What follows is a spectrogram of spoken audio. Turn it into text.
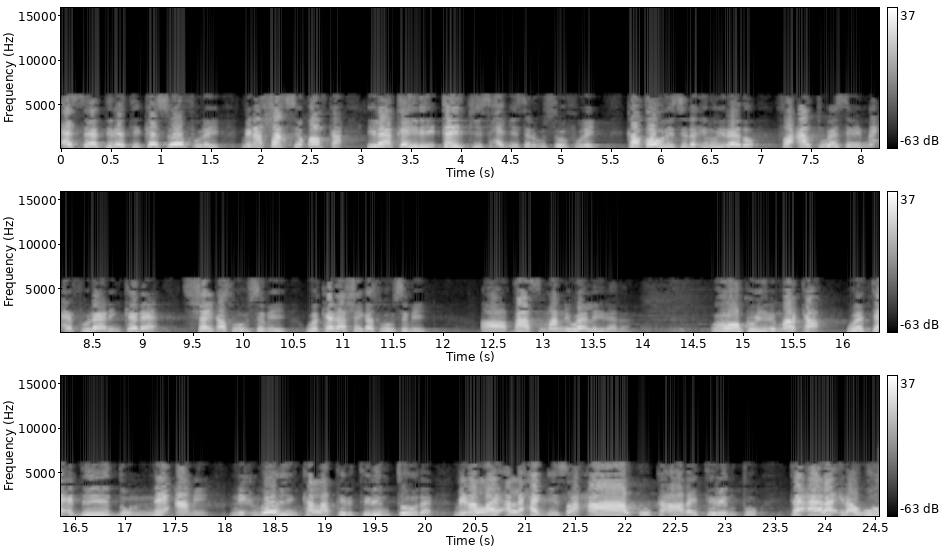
asaadirati ka soo fulay min ashaksi qofka ilaa kayrihi kayrkiisa xaggiisana u soo fulay. Ka qowli sida inuu yidhaahdo facaltu waa sameeyey maca fulanin kada shaygaas waa u sameeyey wakada shaygaas waa u sameeyey. Taas mani waa la yidhahdaa wuxuu ku yidhi marka wa tacdiidu nicami nicmooyinka la tirtirintooda min allahi alle xaggiisa xaal uu ka ahday tirintu. Tacaala ilaa wuu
